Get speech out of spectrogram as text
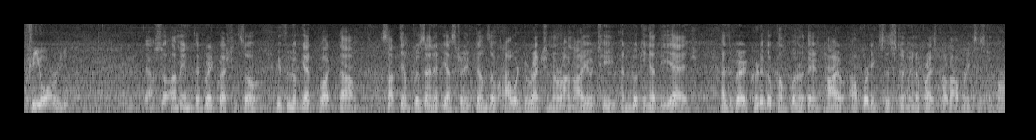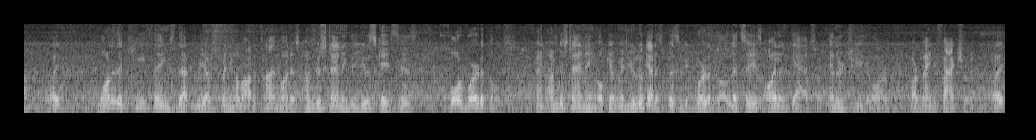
Fiori? Yeah, so I mean, it's a great question. So if you look at what um, Satyam presented yesterday in terms of our direction around IoT and looking at the edge as a very critical component of the entire operating system, enterprise cloud operating system model, right? One of the key things that we are spending a lot of time on is understanding the use cases for verticals and understanding, okay, when you look at a specific vertical, let's say it's oil and gas or energy or, or manufacturing, right?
